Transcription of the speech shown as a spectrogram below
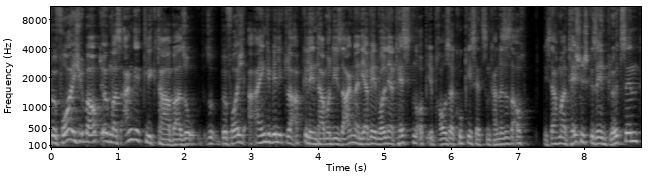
bevor ich überhaupt irgendwas angeklickt habe, also so, bevor ich eingewilligt oder abgelehnt habe und die sagen dann, ja, wir wollen ja testen, ob ihr Browser Cookies setzen kann. Das ist auch, ich sag mal, technisch gesehen Blödsinn.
